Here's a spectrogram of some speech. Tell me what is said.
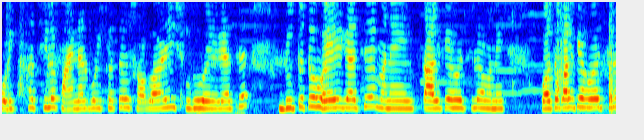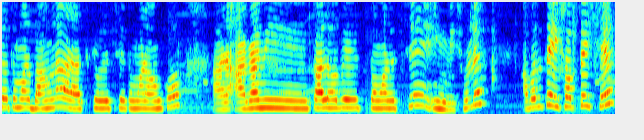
পরীক্ষা ছিল ফাইনাল পরীক্ষা তো সবারই শুরু হয়ে গেছে। দুটো তো হয়েই গেছে মানে কালকে হয়েছিল মানে গতকালকে হয়েছিল তোমার বাংলা আর আজকে হয়েছে তোমার অঙ্ক। আর আগামী কাল হবে তোমার হচ্ছে ইংলিশ, হলে আপাতত এই সপ্তাহে শেষ,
